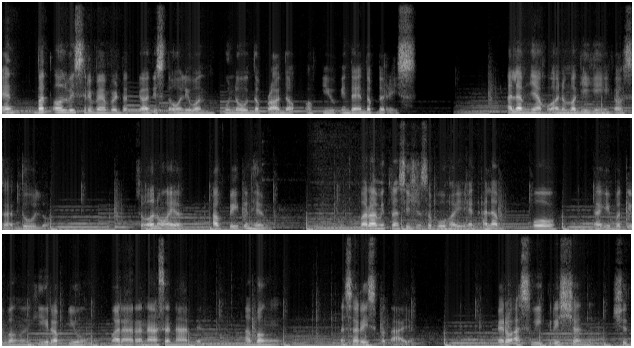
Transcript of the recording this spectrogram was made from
And, but always remember that God is the only one who know the product of you in the end of the race. Alam niya kung ano magiging ikaw sa dulo. So, ano ngayon? Have faith in Him. Maraming transition sa buhay and alam ko ng iba't ibang hirap yung mararanasan natin habang nasa race pa tayo. Pero as we Christian should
